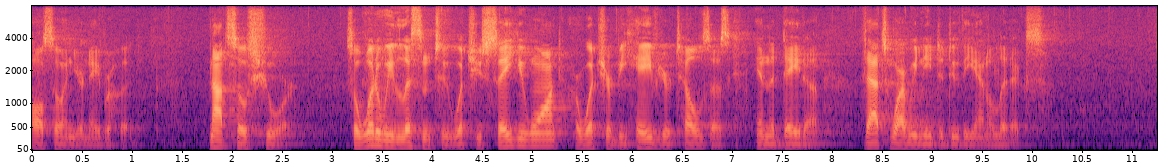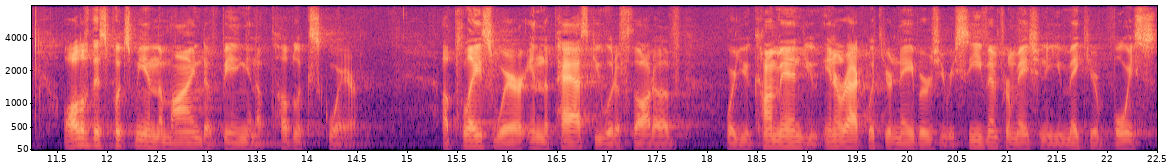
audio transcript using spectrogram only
also in your neighborhood? Not so sure. So, what do we listen to? What you say you want or what your behavior tells us in the data? That's why we need to do the analytics. All of this puts me in the mind of being in a public square, a place where in the past you would have thought of where you come in, you interact with your neighbors, you receive information, and you make your voice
